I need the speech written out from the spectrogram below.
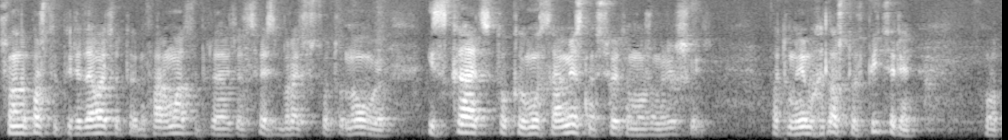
Что надо просто передавать эту информацию, передавать эту связь, брать что-то новое, искать, только мы совместно все это можем решить. Поэтому я бы хотел, чтобы в Питере вот,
